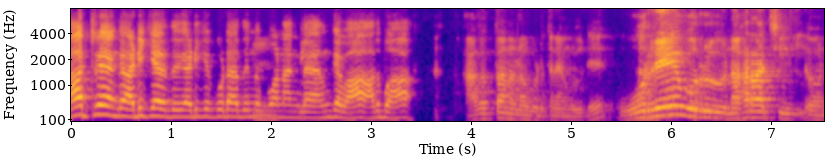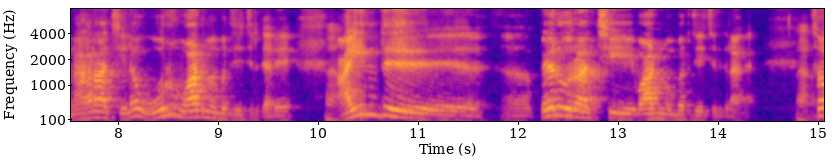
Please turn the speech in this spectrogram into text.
காற்றே அங்க அடிக்காது அடிக்க கூடாதுன்னு. போனாங்களே அங்க வா அதுவா? அதைத்தான் நினைவுபடுத்தினேன் உங்களுக்கு. ஒரே ஒரு நகராட்சி நகராட்சியில ஒரு வார்டு மெம்பர் ஜெயிச்சிருக்காரு. ஐந்து பேரூராட்சி வார்டு மெம்பர் ஜெயிச்சிருக்கிறாங்க. சோ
